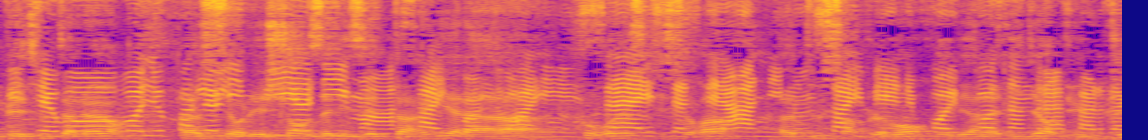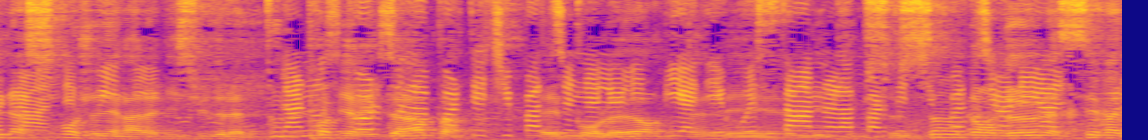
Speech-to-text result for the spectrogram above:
dicevo voglio fare le Olimpiadi ma sai quando hai 6-7 anni non sai bene poi cosa andrai a fare da grande quindi l'anno scorso la partecipazione alle Olimpiadi e quest'anno la partecipazione al Tour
